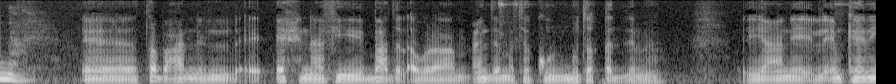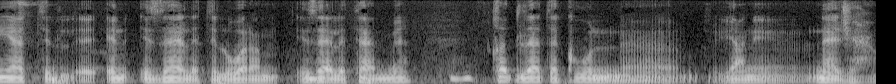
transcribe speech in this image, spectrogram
نعم. آه، طبعا إحنا في بعض الأورام عندما تكون متقدمة يعني الإمكانيات ال- إن- إزالة الورم إزالة تامة قد لا تكون آه، يعني ناجحة.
